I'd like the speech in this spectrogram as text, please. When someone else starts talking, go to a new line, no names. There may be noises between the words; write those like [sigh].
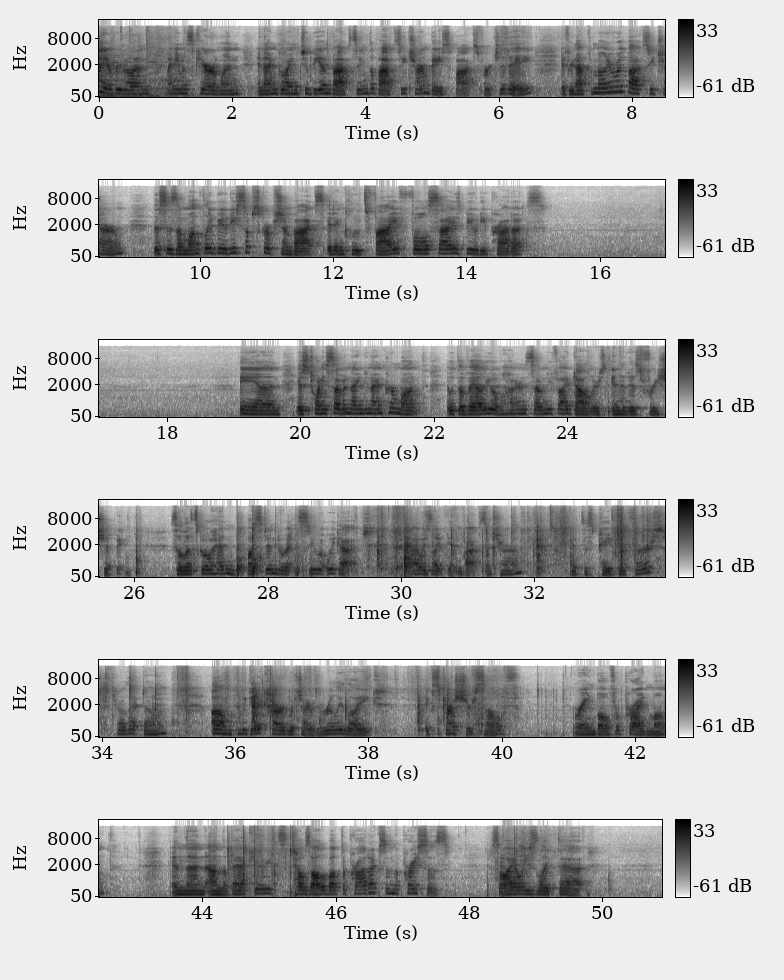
Hi everyone, my name is Carolyn and I'm going to be unboxing the BoxyCharm base box for today. If you're not familiar with BoxyCharm, this is a monthly beauty subscription box. It includes five full-size beauty products and is $27.99 per month with a value of $175 and it is free shipping. So let's go ahead and bust into it and see what we got. I always like getting BoxyCharm. Get this paper first, throw that down. Um, we get a card which I really like. Express Yourself, Rainbow for Pride Month. And then on the back here, it tells all about the products and the prices. So I always like that.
